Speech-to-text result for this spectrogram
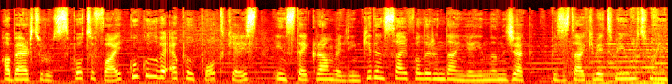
Haber Turu Spotify, Google ve Apple Podcast, Instagram ve LinkedIn sayfalarından yayınlanacak. Bizi takip etmeyi unutmayın.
